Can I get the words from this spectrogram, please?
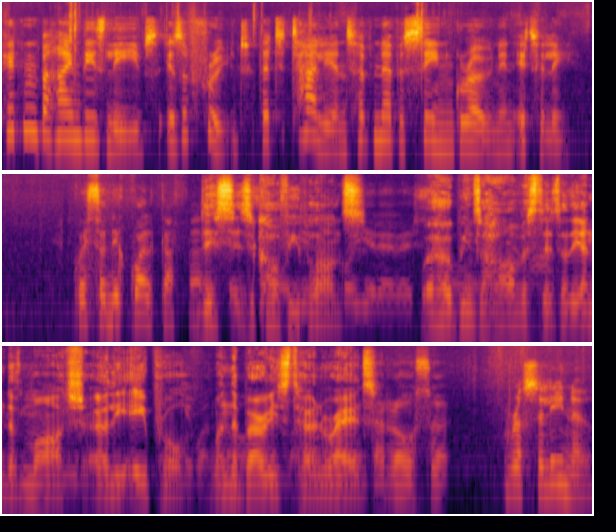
Hidden behind these leaves is a fruit that Italians have never seen grown in Italy. This is a coffee plant. We're hoping to harvest it at the end of March, early April, when the berries turn red. Rossellino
